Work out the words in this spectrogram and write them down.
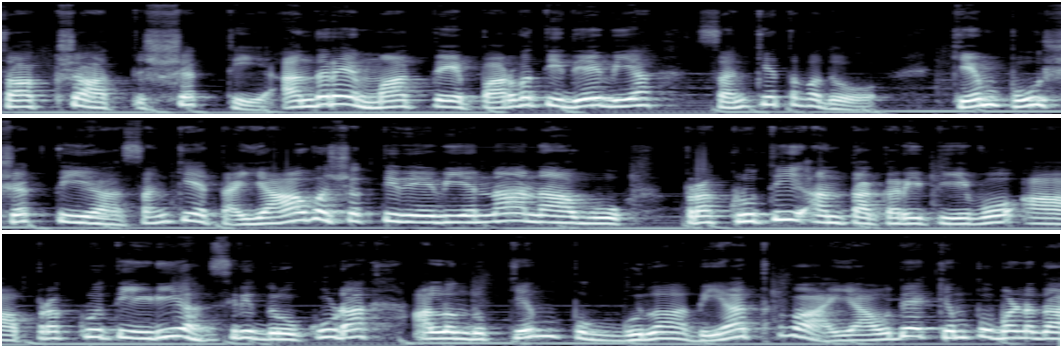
ಸಾಕ್ಷಾತ್ ಶಕ್ತಿ ಅಂದರೆ ಮಾತೆ ಪಾರ್ವತಿ ದೇವಿಯ ಸಂಕೇತವದು. ಕೆಂಪು ಶಕ್ತಿಯ ಸಂಕೇತ. ಯಾವ ಶಕ್ತಿ ದೇವಿಯನ್ನ ನಾವು ಪ್ರಕೃತಿ ಅಂತ ಕರಿತೀವೋ ಆ ಪ್ರಕೃತಿ ಇಡೀ ಹಸಿರಿದ್ರೂ ಕೂಡ ಅಲ್ಲೊಂದು ಕೆಂಪು ಗುಲಾಬಿ ಅಥವಾ ಯಾವುದೇ ಕೆಂಪು ಬಣ್ಣದ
